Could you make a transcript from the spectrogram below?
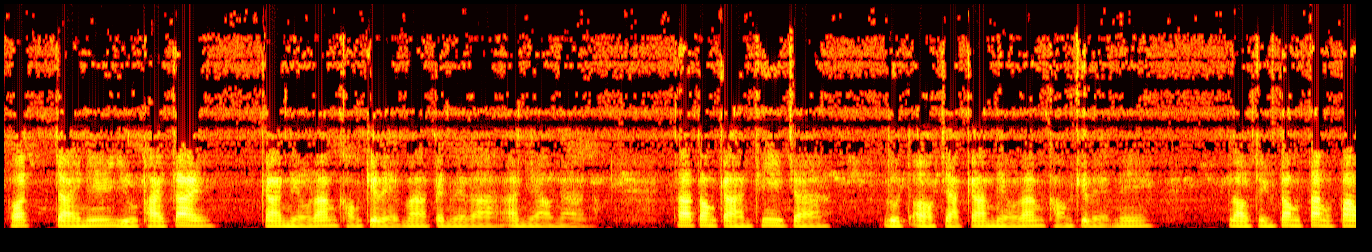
เพราะใจนี้อยู่ภายใต้การเหนี่ยวรั้งของกิเลสมาเป็นเวลาอันยาวนาน ถ้าต้องการที่จะหลุดออกจากการเหนี่ยวรั้งของกิเลสนี้ เราจึงต้องตั้งเป้า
